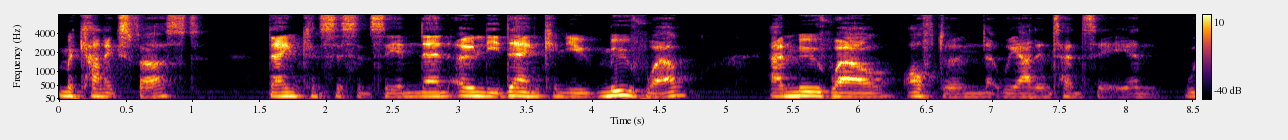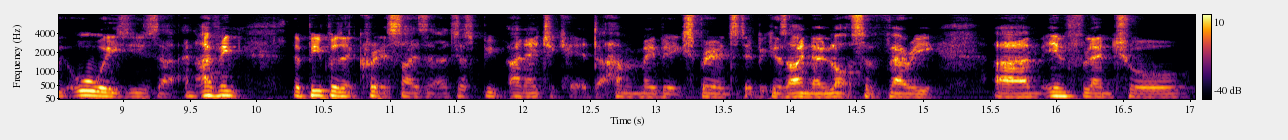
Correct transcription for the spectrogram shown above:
mechanics first then consistency and then only then can you move well and move well often that we add intensity. And we always use that. And i think the people that criticize it are just uneducated that haven't maybe experienced it because i know lots of very um, influential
